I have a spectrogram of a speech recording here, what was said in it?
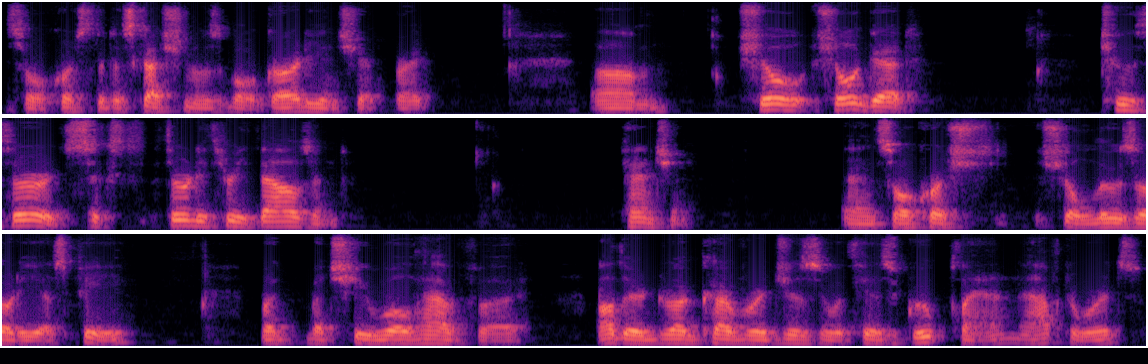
So of course the discussion was about guardianship, right? Um, she'll she'll get two thirds, 33,000 pension. And so, of course, she'll lose ODSP, but, but she will have uh, other drug coverages with his group plan afterwards.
